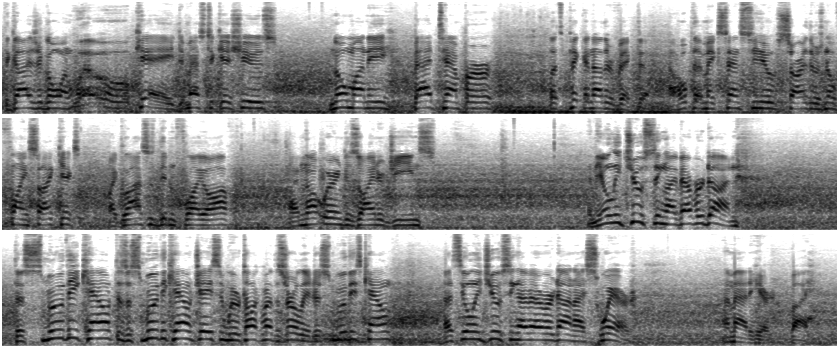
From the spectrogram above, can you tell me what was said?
The guys are going, whoa, okay, domestic issues, no money, bad temper. Let's pick another victim. I hope that makes sense to you. Sorry there was no flying sidekicks. My glasses didn't fly off. I'm not wearing designer jeans. And the only juicing I've ever done does smoothie count? Does a smoothie count, Jason? We were talking about this earlier. Does smoothies count? That's the only juicing I've ever done, I swear. I'm out of here. Bye.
